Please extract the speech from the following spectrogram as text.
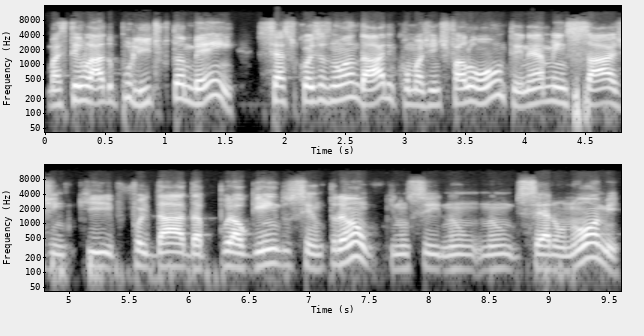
mas tem um lado político também, se as coisas não andarem, como a gente falou ontem, né? A mensagem que foi dada por alguém do Centrão, que não se não, não disseram o nome,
